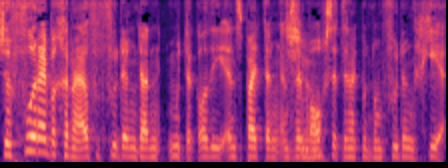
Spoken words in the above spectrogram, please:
So voor hy begin huil vir voeding dan moet ek al die inspuiting in sy ja. maag sit en ek moet hom voeding gee.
